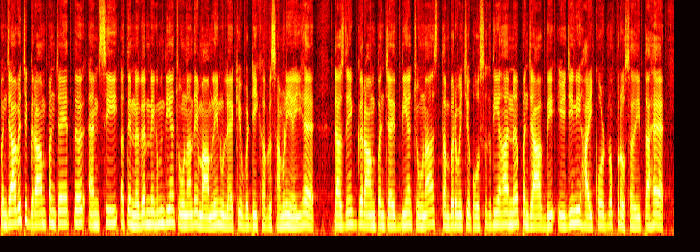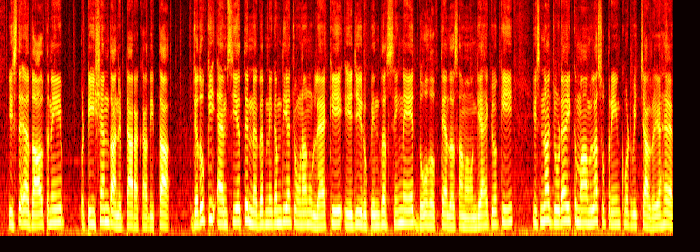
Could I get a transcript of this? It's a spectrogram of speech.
ਪੰਜਾਬ ਵਿੱਚ ਗ੍ਰਾਮ ਪੰਚਾਇਤ ਐਮਸੀ ਅਤੇ ਨਗਰ ਨਿਗਮ ਦੀਆਂ ਚੋਣਾਂ ਦੇ ਮਾਮਲੇ ਨੂੰ ਲੈ ਕੇ ਵੱਡੀ ਖਬਰ ਸਾਹਮਣੇ ਆਈ ਹੈ। ਦੱਸਦੇ ਗ੍ਰਾਮ ਪੰਚਾਇਤ ਦੀਆਂ ਚੋਣਾਂ ਸਤੰਬਰ ਵਿੱਚ ਹੋ ਸਕਦੀਆਂ ਹਨ। ਪੰਜਾਬ ਦੀ ਏਜੀ ਨੇ ਹਾਈ ਕੋਰਟ ਨੂੰ ਭਰੋਸਾ ਦਿੱਤਾ ਹੈ। ਇਸ ਤੇ ਅਦਾਲਤ ਨੇ ਪਟੀਸ਼ਨ ਦਾ ਨਿਪਟਾਰਾ ਕਰ ਦਿੱਤਾ। ਜਦੋਂ ਕਿ ਐਮਸੀ ਅਤੇ ਨਗਰ ਨਿਗਮ ਦੀਆਂ ਚੋਣਾਂ ਨੂੰ ਲੈ ਕੇ ਏਜੀ ਰੁਪਿੰਦਰ ਸਿੰਘ ਨੇ 2 ਹਫ਼ਤਿਆਂ ਦਾ ਸਮਾਂ ਮੰਗਿਆ ਹੈ, ਕਿਉਂਕਿ ਇਸ ਨਾਲ ਜੁੜਿਆ ਇੱਕ ਮਾਮਲਾ ਸੁਪਰੀਮ ਕੋਰਟ ਵਿੱਚ ਚੱਲ ਰਿਹਾ ਹੈ।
